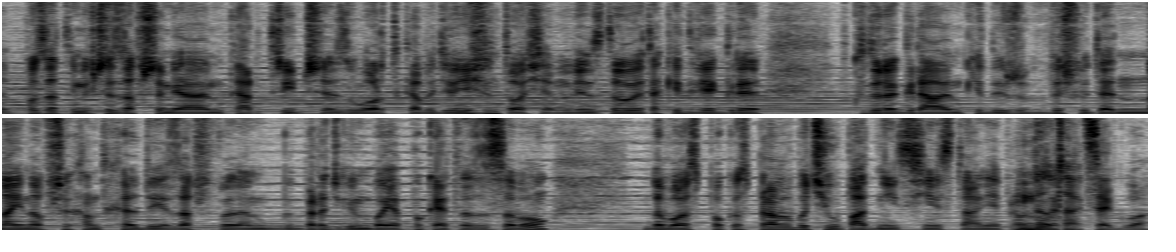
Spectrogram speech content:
e, poza tym jeszcze zawsze miałem cartridge z World Cup 98, więc to były takie dwie gry, w które grałem, kiedy już wyszły te najnowsze handheldy, ja zawsze wolałem brać Game Boya Pocketa ze sobą. To była spoko sprawa, bo ci upadnie nic się nie stanie, prawda? No Taka tak. cegła.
